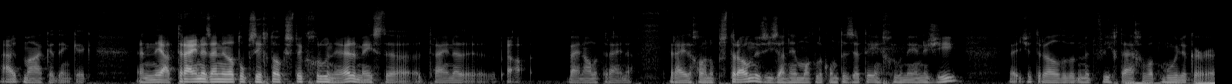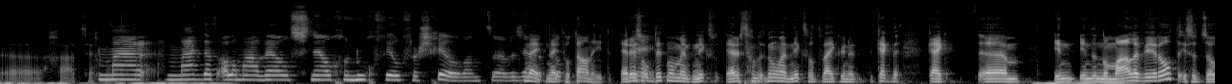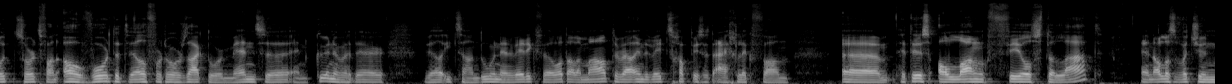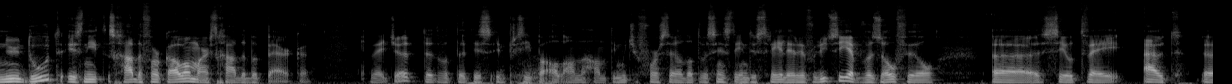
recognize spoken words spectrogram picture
uitmaken, denk ik. En ja, treinen zijn in dat opzicht ook een stuk groener. Hè? De meeste treinen, ja, bijna alle treinen rijden gewoon op stroom. Dus die zijn heel makkelijk om te zetten in groene energie. Weet je, terwijl het met vliegtuigen wat moeilijker uh, gaat, zeg maar. Maar maakt dat allemaal wel snel genoeg veel verschil? Want uh, we zijn Nee, nee totaal niet. Er is, op dit moment niks, er is op dit moment niks wat wij kunnen... Kijk, de, kijk um, in, in de normale wereld is het zo het soort van... Oh, wordt het wel veroorzaakt door mensen? En kunnen we er wel iets aan doen? En weet ik veel wat allemaal. Terwijl in de wetenschap is het eigenlijk van... Um, het is al lang veel te laat... En alles wat je nu doet, is niet schade voorkomen, maar schade beperken. Weet je, dat, wat, dat is in principe al aan de hand. Je moet je voorstellen dat we sinds de industriële revolutie hebben we zoveel uh, eh, CO2 uit, uh,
